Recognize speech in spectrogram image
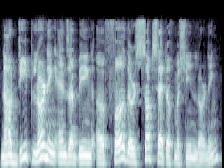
Now, deep learning ends up being a further subset of machine learning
